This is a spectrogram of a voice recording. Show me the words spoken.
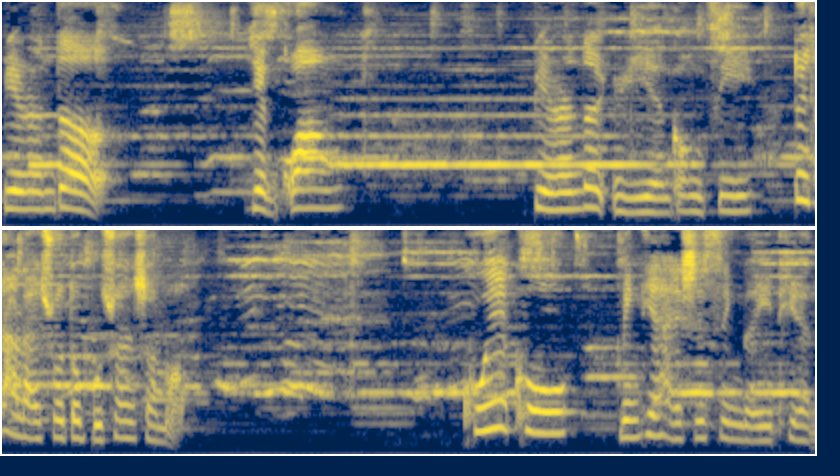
别人的眼光，别人的语言攻击，对他来说都不算什么。哭一哭，明天还是新的一天。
